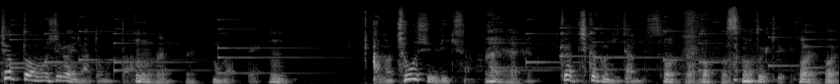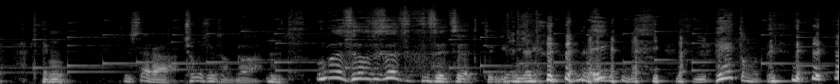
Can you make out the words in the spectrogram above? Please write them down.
ちょっと面白いなと思った。のがあって、うんあの、長州力さんはいはいはい。が近くにいたんです。その時。はいはい。うん。そしたら、長州さんが、うん。うそうそうそうそうそうって言なってえ？え？と思って。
